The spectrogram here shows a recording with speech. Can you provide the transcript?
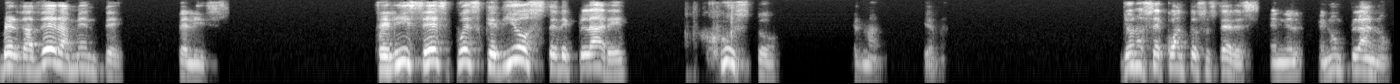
verdaderamente feliz. Feliz es pues que Dios te declare justo, hermano. Yo no sé cuántos ustedes en, el, en un plano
